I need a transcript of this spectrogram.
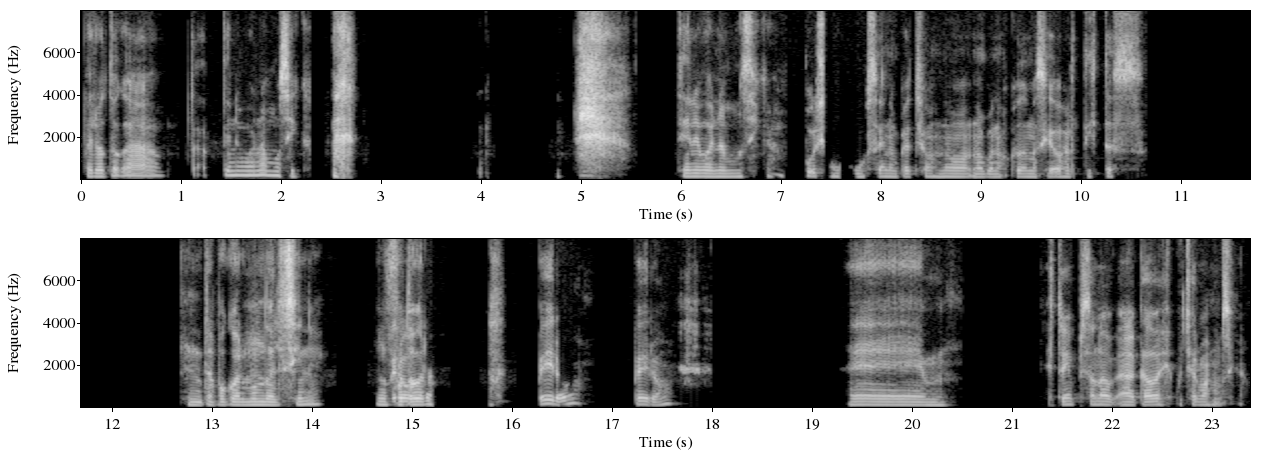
Pero toca. Tiene buena música. tiene buena música. Pucha, no sé, no cacho, no, no conozco demasiados artistas. Ni Tampoco el mundo del cine. Un Pero- fotógrafo. Pero, pero, em, estoy empezando a, cada vez escuchar más música.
